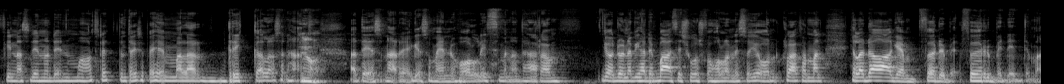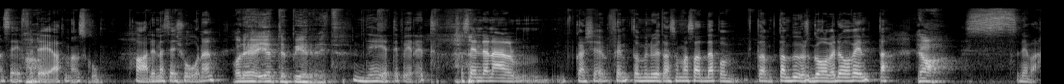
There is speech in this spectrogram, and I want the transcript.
finnas den och den maträtten till exempel hemma eller dricka eller sånt här. Ja. Att det är en sån här regel som ännu hållits. Men att det här, um, ja, då när vi hade bassessionsförhållande så ja, klart att man hela dagen förbe- förberedde man sig för Ja. det, att man skulle ha den här sessionen. Och det är jättepirrigt. Det är jättepirrigt. Och sen den här kanske 15 minuter som man satt där på tam- tambursgolvet och väntade, Ja. så det var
